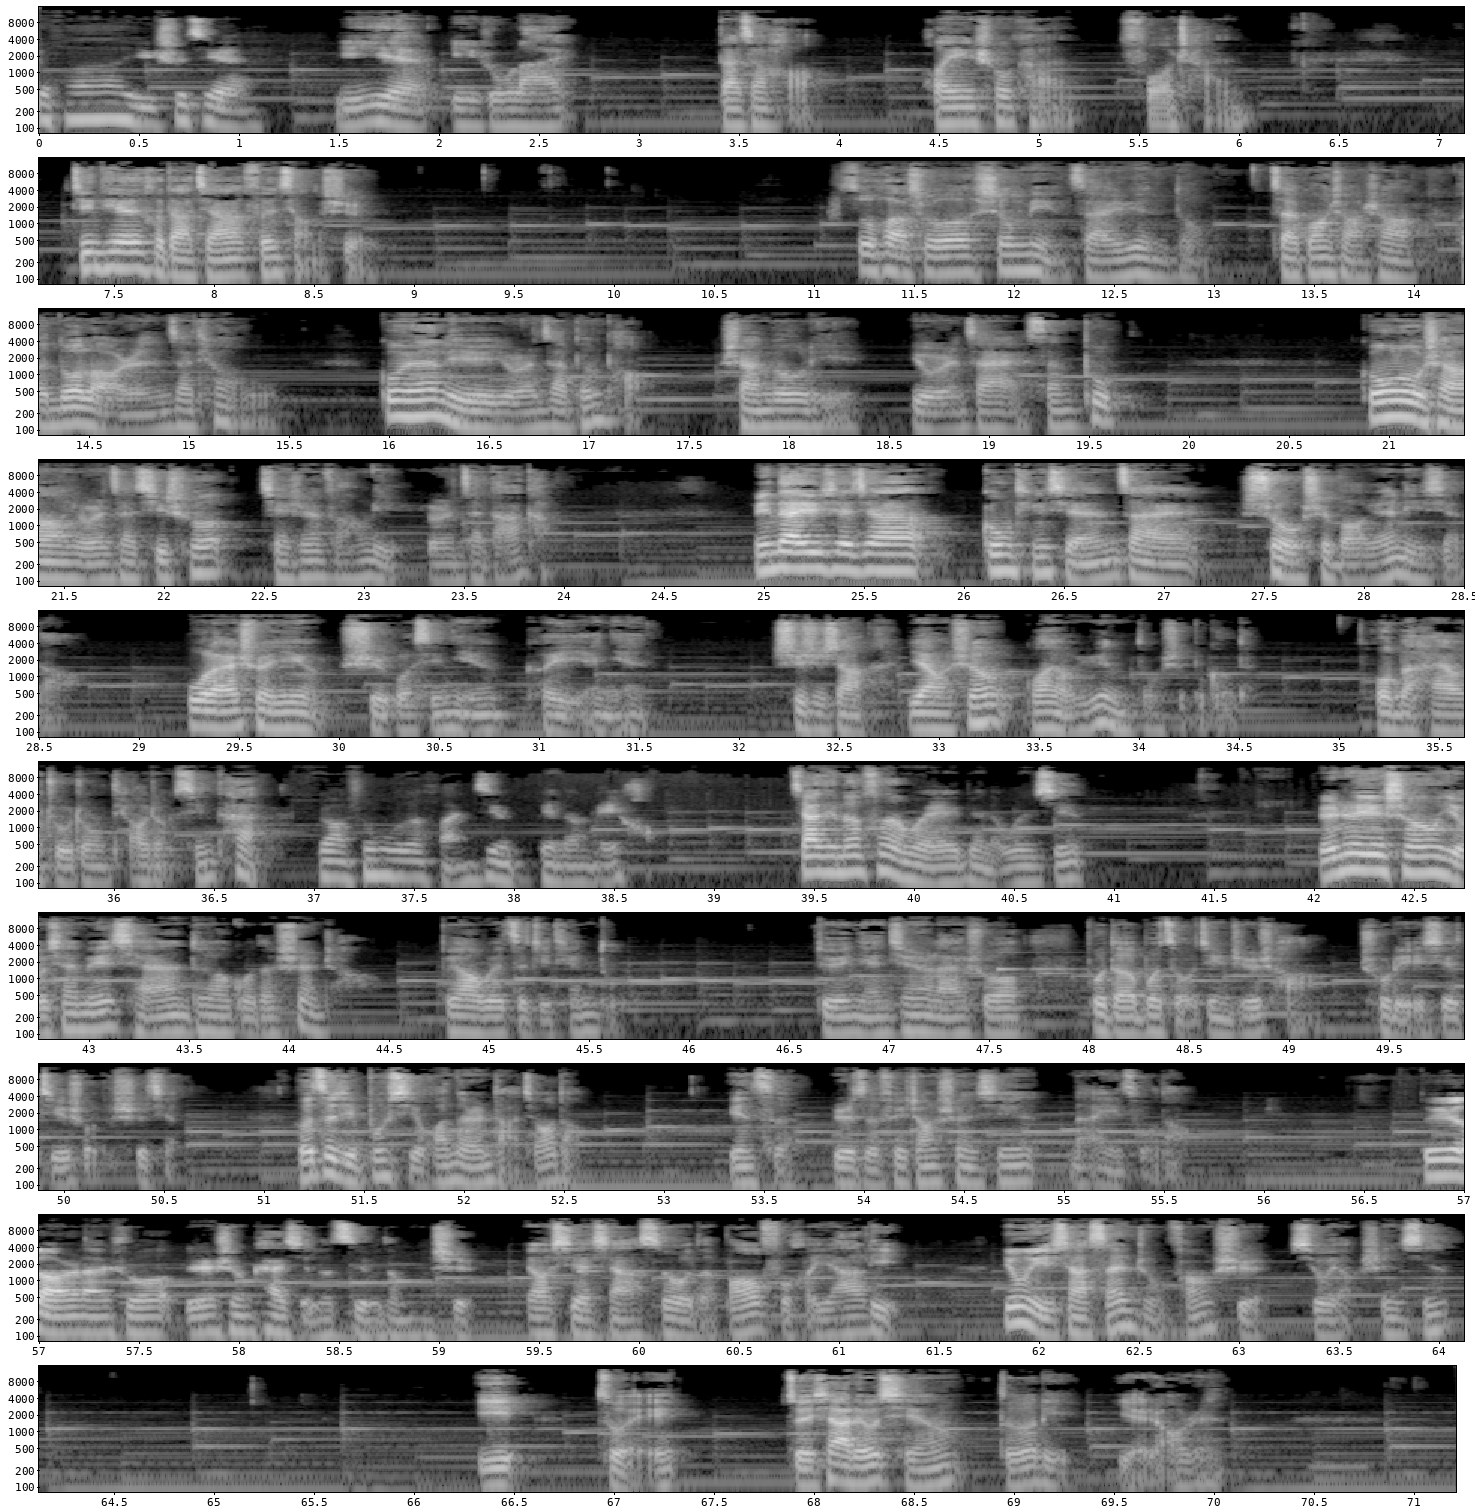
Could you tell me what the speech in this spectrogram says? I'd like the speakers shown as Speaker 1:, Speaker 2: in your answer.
Speaker 1: 一花一世界，一叶一如来。大家好，欢迎收看佛禅。今天和大家分享的是，俗话说生命在运动，在广场上很多老人在跳舞，公园里有人在奔跑，山沟里有人在散步，公路上有人在骑车，健身房里有人在打卡。明代医学家宫廷贤在《寿世宝源》里写道。物来顺应，事过心宁，可以延年。事实上，养生光有运动是不够的，我们还要注重调整心态，让生活的环境变得美好，家庭的氛围变得温馨。人这一生有钱没钱都要过得顺畅，不要为自己添堵。对于年轻人来说，不得不走进职场，处理一些棘手的事情，和自己不喜欢的人打交道，因此日子非常顺心难以做到。对于老人来说，人生开启了自由的模式，要卸下所有的包袱和压力，用以下三种方式修养身心：一、嘴，嘴下留情，得理也饶人。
